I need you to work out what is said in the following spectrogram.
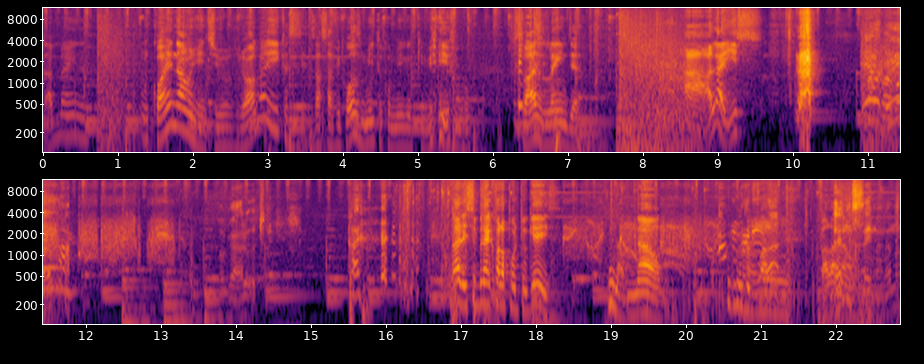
Dá bem, né? Não corre não, gente. Joga aí, cacete. Só, só ficou os mitos comigo aqui vivo. Só as lendas. Ah, olha isso. meu Deus. Ô, garoto. Cara, esse boneco fala português? Não. Não. Fala, fala Eu não. não sei, mano. Eu não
